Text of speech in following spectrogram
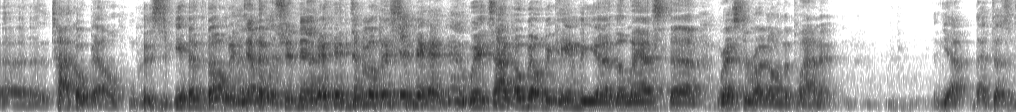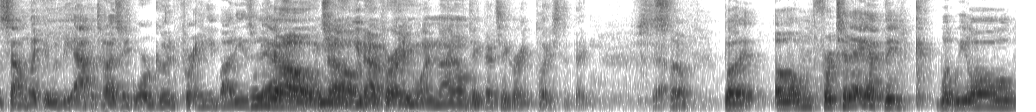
Uh, Taco Bell was the other. Oh, in Demolition Man? Demolition Man, where Taco Bell became the uh, the last uh, restaurant on the planet. Yeah, that doesn't sound like it would be appetizing or good for anybody's No, no, either. not for anyone. I don't think that's a great place to be. So, So, but um, for today, I think what we all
